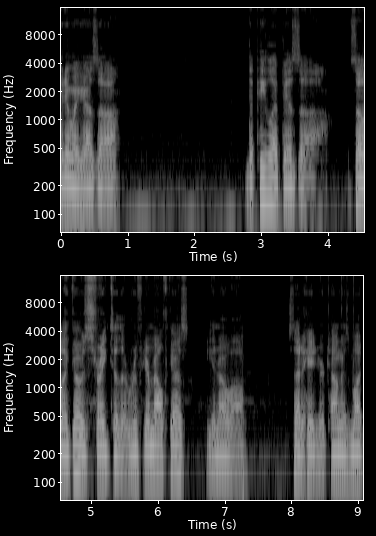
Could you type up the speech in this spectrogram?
anyway, guys, uh, the P-lip is, uh, so it goes straight to the roof of your mouth, guys. You know, uh, instead of hitting your tongue as much.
